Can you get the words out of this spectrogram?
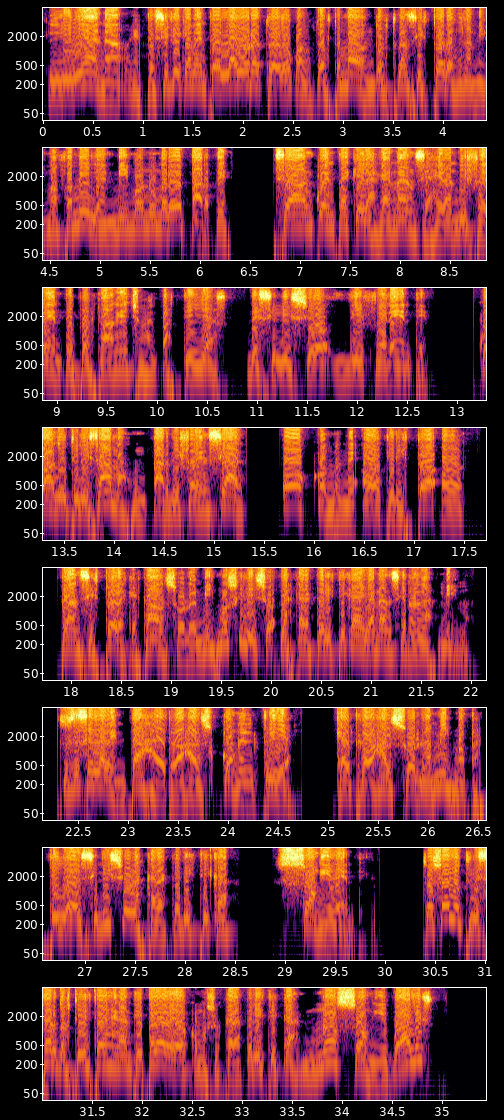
liviana, específicamente del laboratorio, cuando ustedes tomaban dos transistores de la misma familia, el mismo número de partes, se daban cuenta que las ganancias eran diferentes, pues estaban hechos en pastillas de silicio diferentes. Cuando utilizamos un par diferencial o, o transistores que estaban sobre el mismo silicio, las características de ganancia eran las mismas. Entonces esa es la ventaja de trabajar con el TRIA, que al trabajar sobre la misma pastilla de silicio, las características son idénticas. Entonces al utilizar dos tristores en antiparalelo, como sus características no son iguales,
